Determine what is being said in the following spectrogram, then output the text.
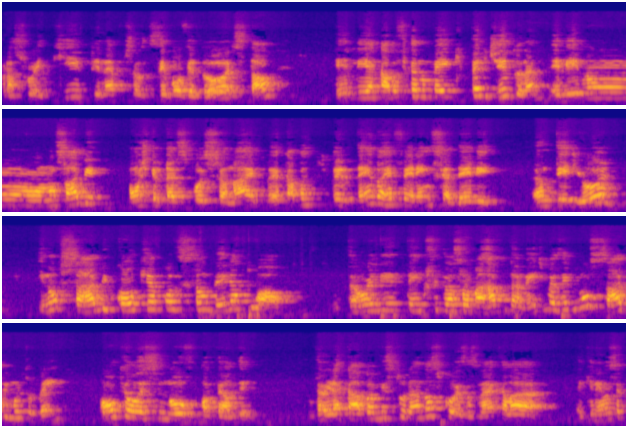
para sua equipe, né, para seus desenvolvedores e tal, ele acaba ficando meio que perdido, né? Ele não, não sabe onde que ele deve se posicionar, ele acaba perdendo a referência dele anterior e não sabe qual que é a posição dele atual. Então ele tem que se transformar rapidamente, mas ele não sabe muito bem qual que é esse novo papel dele. Então ele acaba misturando as coisas, né? Aquela é que nem você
